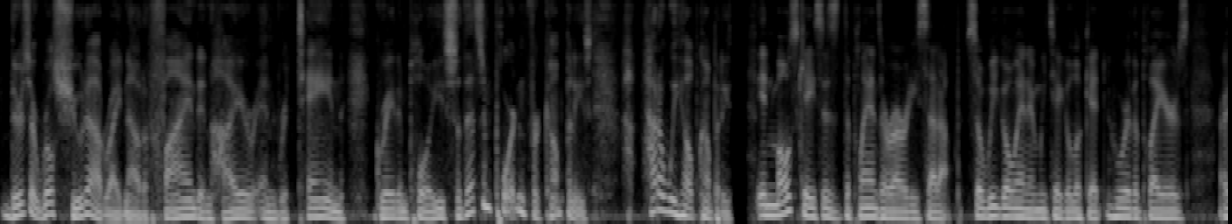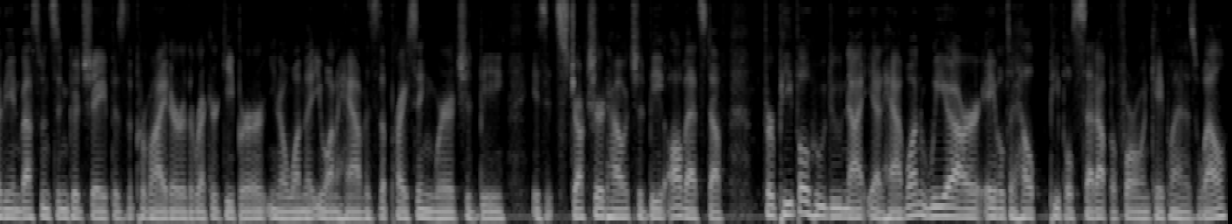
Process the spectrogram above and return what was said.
there's a real shootout right now to find and hire and retain great employees. So that's important for companies. How do we help companies? In most cases, the plans are already set up. So we go in and we take a look at who are the players, are the investments in good shape, is the provider, the record keeper, you know, one that you want to have, is the pricing where it should be, is it structured how it should be, all that stuff. For people who do not yet have one, we are able to help people set up a 401k plan as well.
